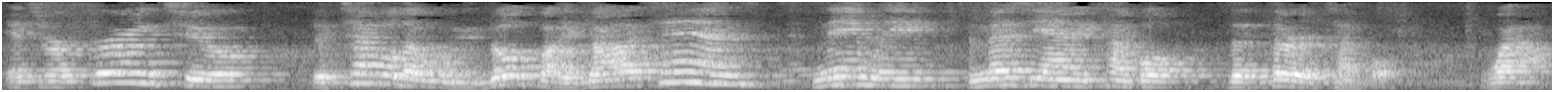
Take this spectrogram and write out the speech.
It's referring to the temple that will be built by God's hands, namely the Messianic temple, the third temple. Wow.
